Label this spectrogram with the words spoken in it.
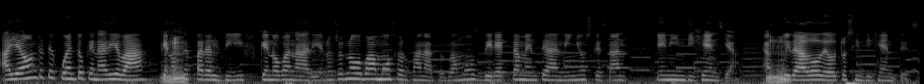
Allá donde te cuento que nadie va, que no se para el DIF, que no va nadie. Nosotros no vamos a orfanatos, vamos directamente a niños que están en indigencia, a cuidado de otros indigentes.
